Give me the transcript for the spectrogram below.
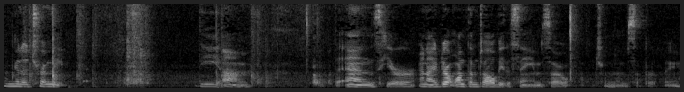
I'm going to trim the the um, the ends here, and I don't want them to all be the same, so I'll trim them separately.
